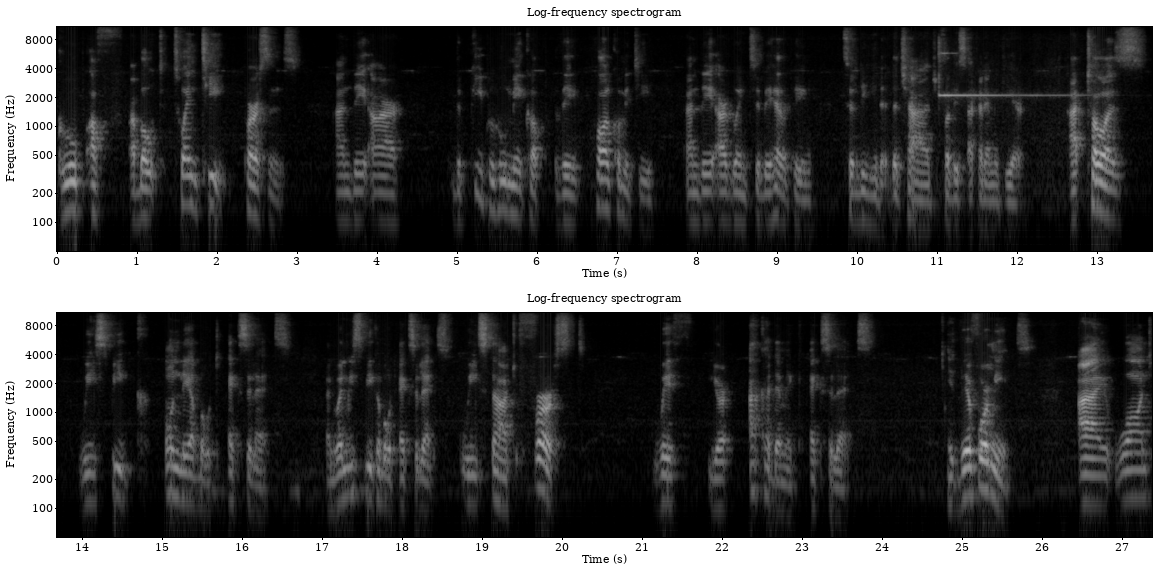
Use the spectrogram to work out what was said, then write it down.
group of about 20 persons, and they are the people who make up the hall committee, and they are going to be helping to lead the charge for this academic year. At Towers, we speak only about excellence. And when we speak about excellence, we start first with your academic excellence. It therefore means I want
